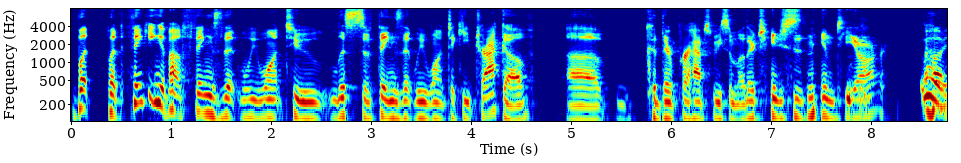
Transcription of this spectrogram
but but thinking about things that we want to lists of things that we want to keep track of, uh, could there perhaps be some other changes in the MTR? Ooh, Uh,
